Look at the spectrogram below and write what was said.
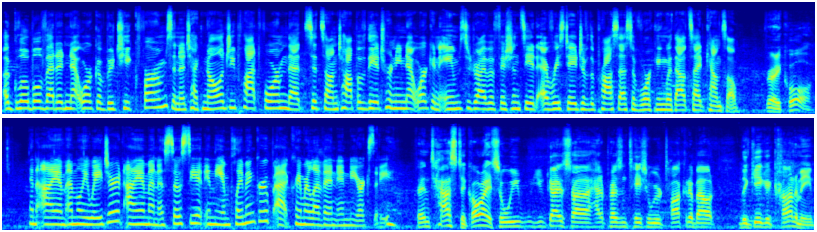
a global vetted network of boutique firms and a technology platform that sits on top of the attorney network and aims to drive efficiency at every stage of the process of working with outside counsel. Very cool. And I am Emily Wajert. I am an associate in the employment group at Kramer Levin in New York City. Fantastic. All right, so we you guys uh, had a presentation. We were talking about the gig economy.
